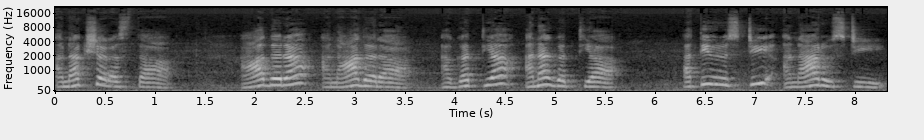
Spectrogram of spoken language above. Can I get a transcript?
ಅನಕ್ಷರಸ್ಥ. ಆದರ, ಅನಾದರ. ಅಗತ್ಯ, ಅನಗತ್ಯ. ಅತಿವೃಷ್ಟಿ, ಅನಾವೃಷ್ಟಿ.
